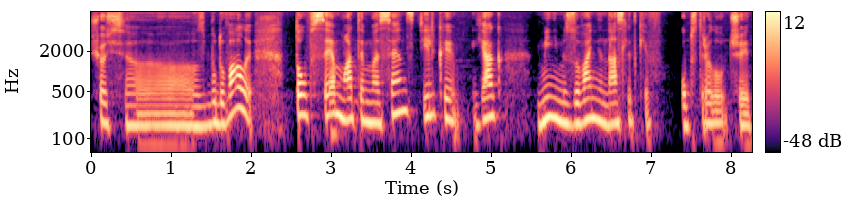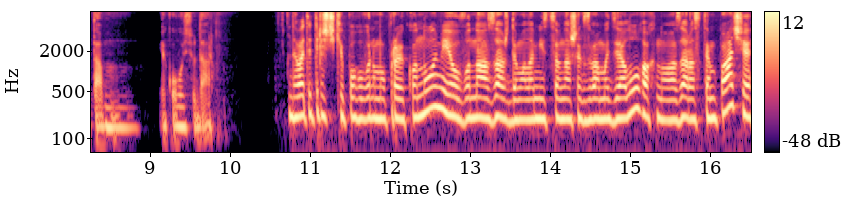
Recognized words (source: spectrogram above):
щось збудували, то все матиме сенс тільки як мінімізування наслідків обстрілу чи там якогось удару. Давайте трішечки поговоримо про економію. Вона завжди мала місце в наших з вами діалогах. Ну а зараз тим паче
